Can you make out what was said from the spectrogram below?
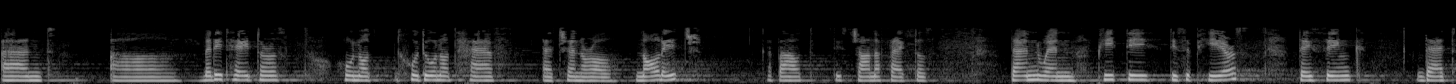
And uh, meditators who, not, who do not have a general knowledge about these jhana factors, then when piti disappears, they think that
